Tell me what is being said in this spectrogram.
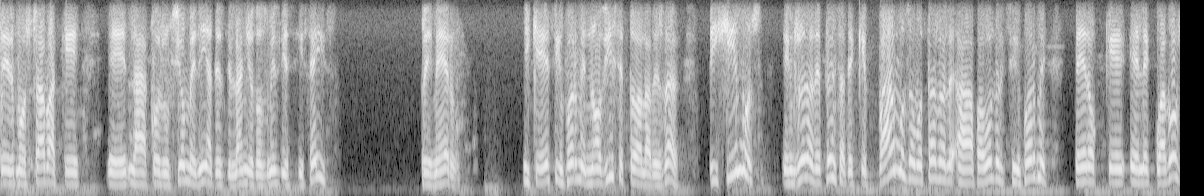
demostraba que eh, la corrupción venía desde el año 2016 primero y que ese informe no dice toda la verdad. Dijimos en rueda de prensa de que vamos a votar a, favor del informe, pero que el Ecuador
